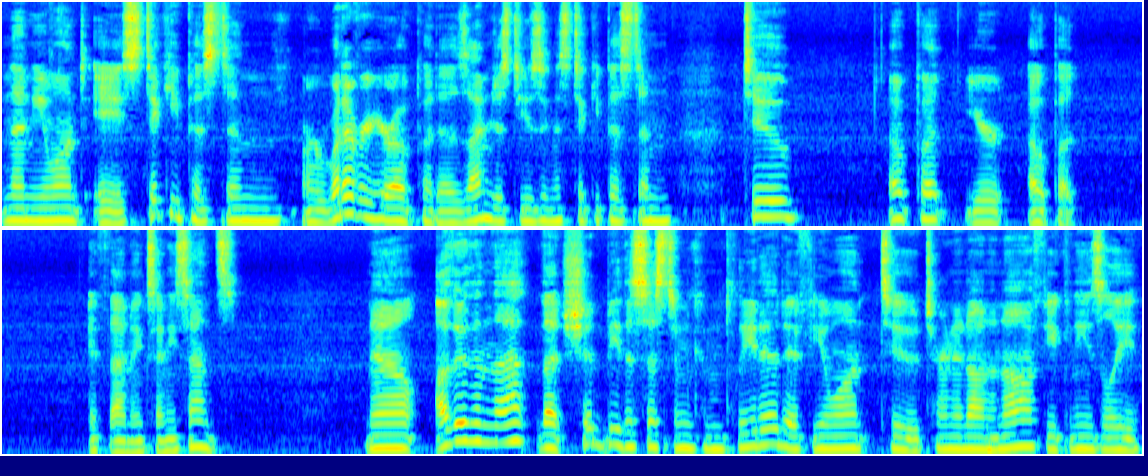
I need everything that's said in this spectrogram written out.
And then you want a sticky piston, or whatever your output is, I'm just using a sticky piston, to output your output, if that makes any sense. Now, other than that, that should be the system completed. If you want to turn it on and off, you can easily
